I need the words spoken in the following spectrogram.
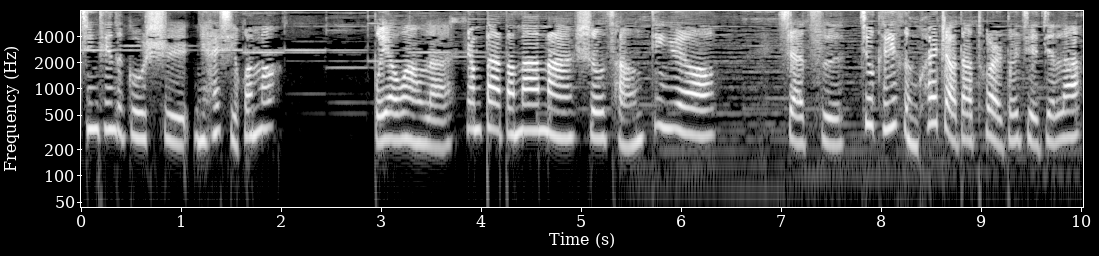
今天的故事你还喜欢吗？不要忘了让爸爸妈妈收藏订阅哦，下次就可以很快找到兔耳朵姐姐啦。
